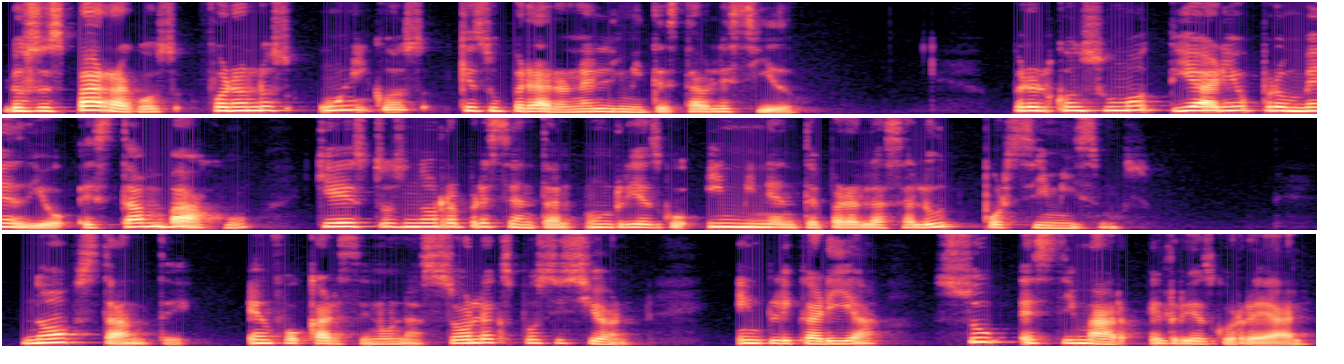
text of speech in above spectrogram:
Los espárragos fueron los únicos que superaron el límite establecido. Pero el consumo diario promedio es tan bajo que estos no representan un riesgo inminente para la salud por sí mismos. No obstante, enfocarse en una sola exposición implicaría subestimar el riesgo real,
